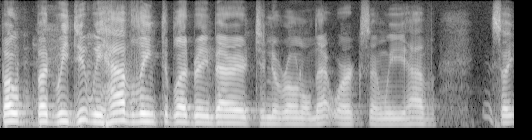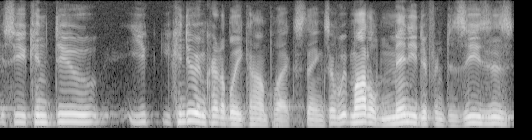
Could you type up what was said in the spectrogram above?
But, but we do, we have linked the blood-brain barrier to neuronal networks, and we have, so, so you can do, you, you can do incredibly complex things. So we've modeled many different diseases.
